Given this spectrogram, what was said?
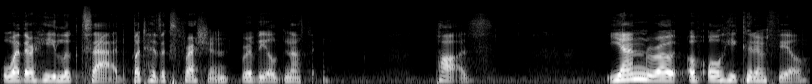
whether he looked sad, but his expression revealed nothing. Pause. Yen wrote of all he couldn't feel.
